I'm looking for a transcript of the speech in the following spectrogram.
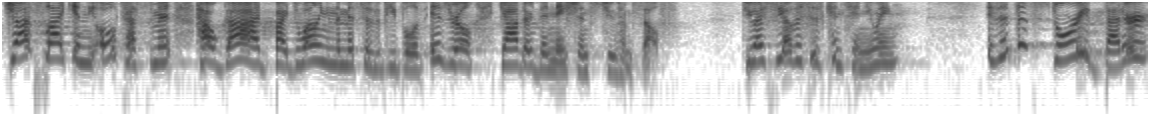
just like in the Old Testament, how God, by dwelling in the midst of the people of Israel, gathered the nations to himself. Do you guys see how this is continuing? Isn't the story better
